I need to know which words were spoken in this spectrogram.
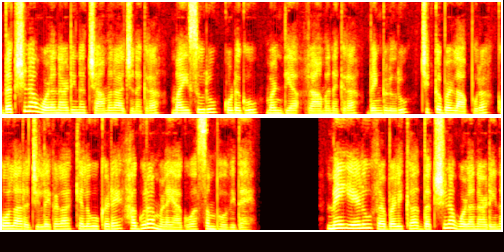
ದಕ್ಷಿಣ ಒಳನಾಡಿನ ಚಾಮರಾಜನಗರ, ಮೈಸೂರು, ಕೊಡಗು, ಮಂಡ್ಯ, ರಾಮನಗರ, ಬೆಂಗಳೂರು, ಚಿಕ್ಕಬಳ್ಳಾಪುರ, ಕೋಲಾರ ಜಿಲ್ಲೆಗಳ ಕೆಲವು ಕಡೆ ಹಗುರ ಮಳೆಯಾಗುವ ಸಂಭವವಿದೆ. ಮೇ ಏಳು ರ ಬಳಿಕ ದಕ್ಷಿಣ ಒಳನಾಡಿನ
